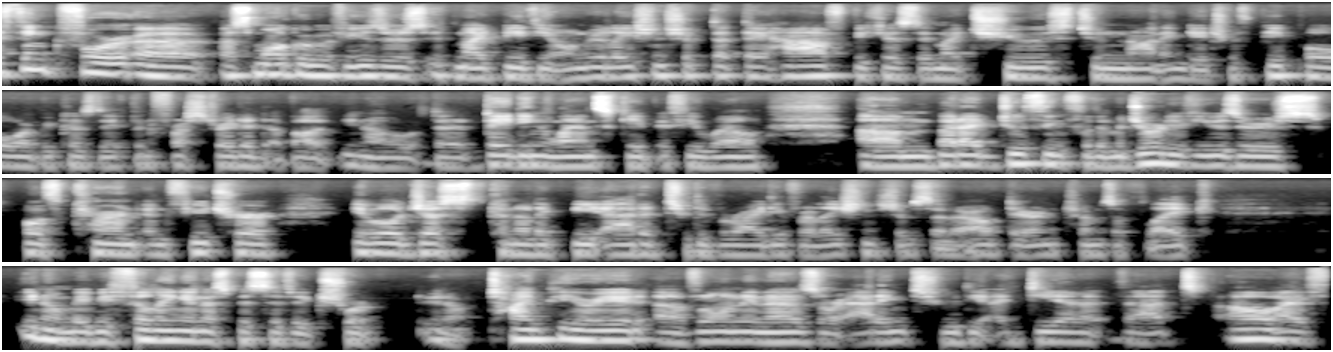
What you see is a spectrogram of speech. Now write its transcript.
I think for a, a, small group of users, it might be the only relationship that they have because they might choose to not engage with people or because they've been frustrated about, you know, the dating landscape, if you will. Um, but I do think for the majority of users, both current and future, it will just kind of like be added to the variety of relationships that are out there in terms of like, you know maybe filling in a specific short you know time period of loneliness or adding to the idea that oh i've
